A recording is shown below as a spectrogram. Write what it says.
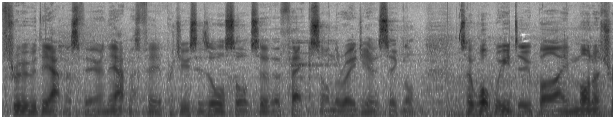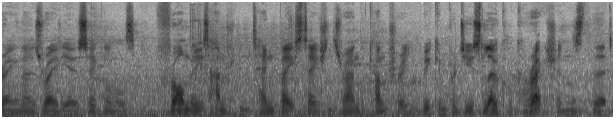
through the atmosphere and the atmosphere produces all sorts of effects on the radio signal. So what we do by monitoring those radio signals from these 110 base stations around the country, we can produce local corrections that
